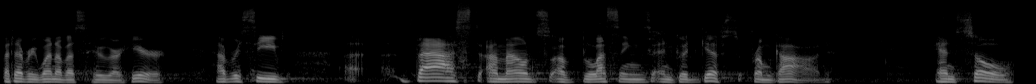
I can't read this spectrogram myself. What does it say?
But every one of us who are here have received vast amounts of blessings and good gifts from God. And so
